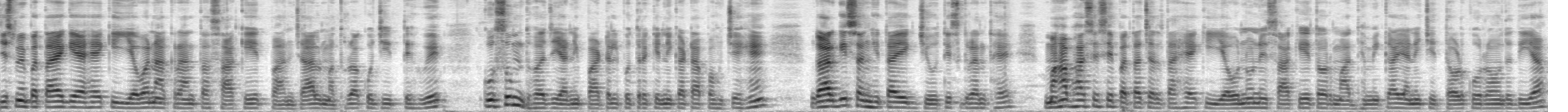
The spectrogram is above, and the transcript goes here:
जिसमें बताया गया है कि यवन आक्रांता साकेत पांचाल मथुरा को जीतते हुए कुसुम ध्वज यानी पाटलिपुत्र के निकट आ पहुँचे हैं। गार्गी संहिता एक ज्योतिष ग्रंथ है। महाभाष्य से पता चलता है कि यवनों ने साकेत और माध्यमिका यानी चित्तौड़ को रौंद दिया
